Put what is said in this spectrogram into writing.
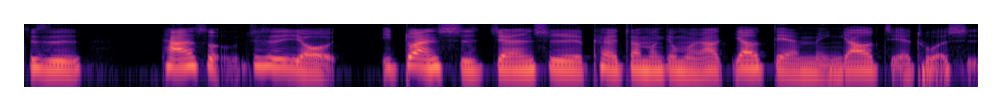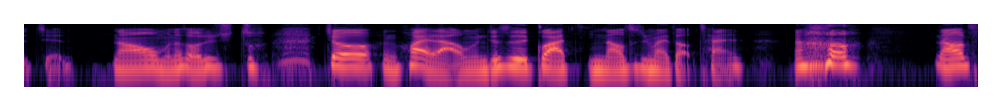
就是他说，就是有一段时间是可以专门给我们要要点名、要截图的时间。然后我们那时候就去做，就很坏啦。我们就是挂机，然后出去买早餐。然后，然后，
